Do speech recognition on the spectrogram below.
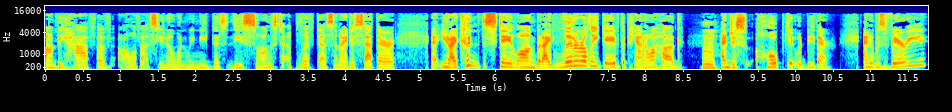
on behalf of all of us, you know, when we need this, these songs to uplift us. And I just sat there, uh, you know, I couldn't stay long, but I literally gave the piano a hug and just hoped it would be there. And it was very,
